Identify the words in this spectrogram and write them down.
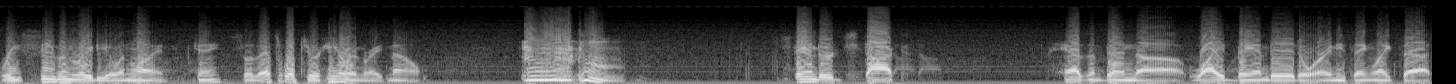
receiving radio in line. Okay, so that's what you're hearing right now. Standard stock hasn't been uh, wide banded or anything like that.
